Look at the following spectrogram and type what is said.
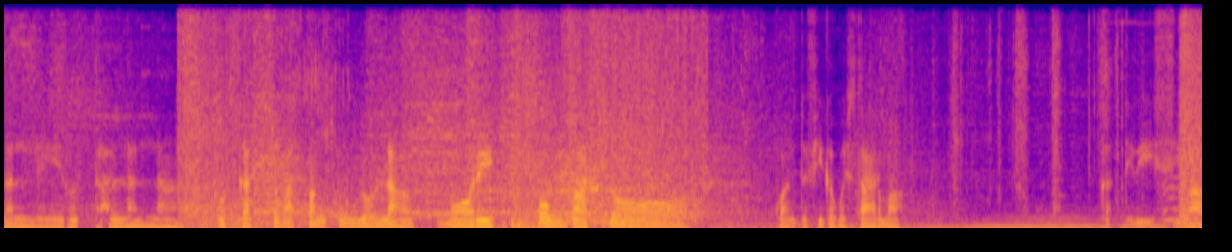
Trallallero, trallalla. Oh cazzo, vaffanculo, là. Muori, compazzo. Quanto è figa quest'arma. Cattivissima.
